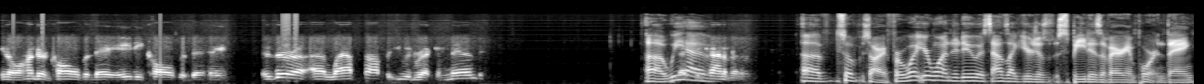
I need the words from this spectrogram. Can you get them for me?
you know, 100 calls a day, 80 calls a day. Is there a, a laptop that you would recommend? Uh, we That's have kind of a Uh, so sorry for what you're wanting to do. It sounds like you're just speed is a very important thing.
